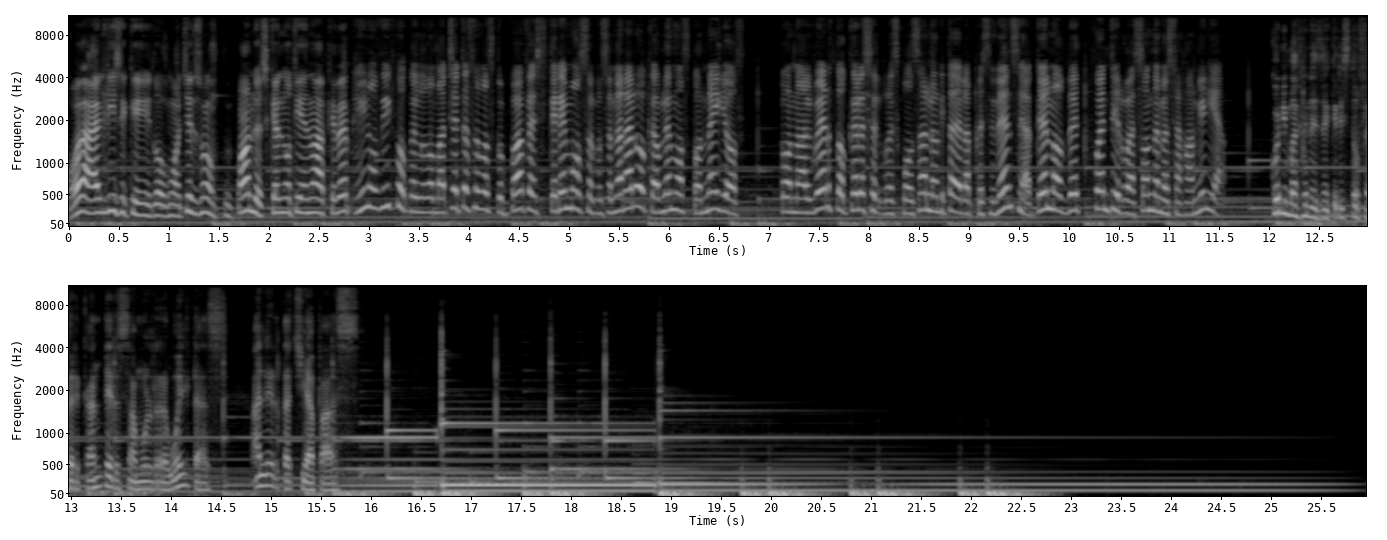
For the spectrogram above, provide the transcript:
ahora él dice que los machetes son los culpables, que él no tiene nada que ver. Y nos dijo que los machetes son los culpables. Queremos solucionar algo, que hablemos con ellos. Con Alberto, que eres el responsable ahorita de la presidencia. Que él nos dé cuenta y razón de nuestra familia. Con imágenes de Christopher Canter, Samuel Revueltas, Alerta Chiapas.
